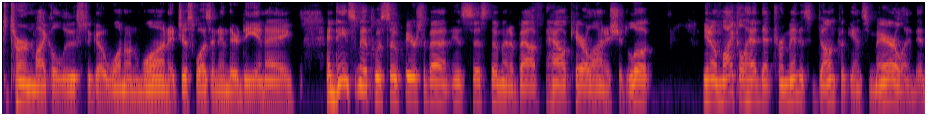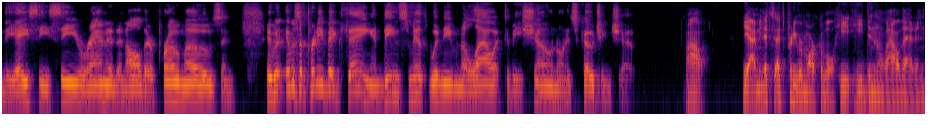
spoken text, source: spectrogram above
to turn Michael loose, to go one on one. It just wasn't in their DNA. And Dean Smith was so fierce about his system and about how Carolina should look. You know, Michael had that tremendous dunk against Maryland, and the ACC ran it and all their promos, and it was it was a pretty big thing. And Dean Smith wouldn't even allow it to be shown on his coaching show. Wow. Yeah, I mean that's that's pretty remarkable. He he didn't allow that, and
